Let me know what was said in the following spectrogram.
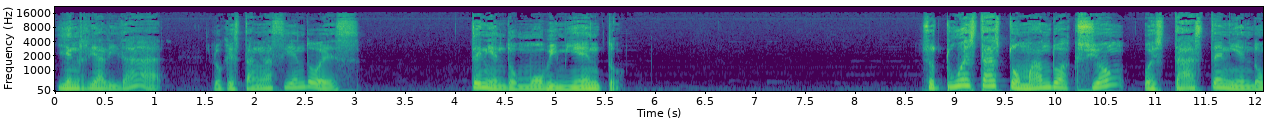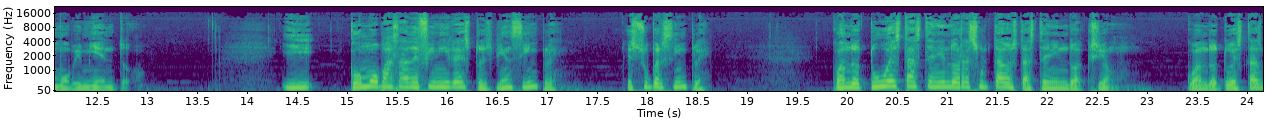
Y en realidad lo que están haciendo es teniendo movimiento. ¿Tú estás tomando acción o estás teniendo movimiento? ¿Y cómo vas a definir esto? Es bien simple. Es súper simple. Cuando tú estás teniendo resultados, estás teniendo acción. Cuando tú estás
